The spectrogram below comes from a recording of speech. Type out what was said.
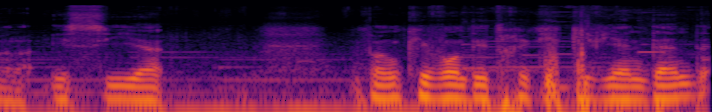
Voilà, ici il y a donc ils vendent des trucs qui viennent d'Inde.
